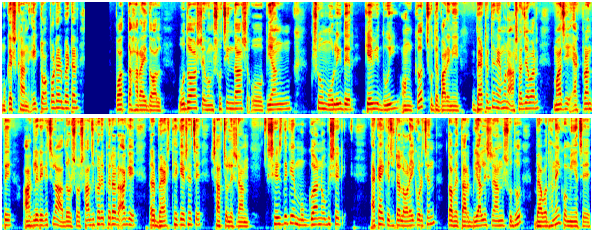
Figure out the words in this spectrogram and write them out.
মুকেশ খান। এই টপ অর্ডার ব্যাটার পথ হারায় দল। উদস এবং সচিন দাস ও পিয়াংশু মৌলিকদের কেউই দুই অঙ্ক ছুঁতে পারেনি। ব্যাটারদের এমন আসা যাওয়ার মাঝে এক প্রান্তে আগলে রেখেছিল আদর্শ। সাজঘরে ফেরার আগে তার ব্যাট থেকে এসেছে সাতচল্লিশ রান। শেষ দিকে মুগ্গান অভিষেক একাই কিছুটা লড়াই করেছেন, তবে তার বিয়াল্লিশ রান শুধু ব্যবধানেই কমিয়েছে।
